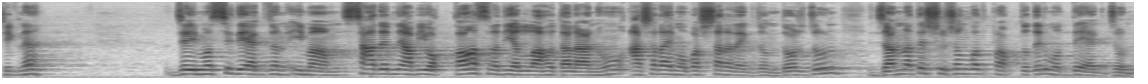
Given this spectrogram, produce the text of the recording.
ঠিক না? যেই মসজিদে একজন ইমাম সাদ ইবনে আবি ওয়াক্কাস রাদিয়াল্লাহু তাআলা আনহু, আশারায়ে মুবাশশারার একজন দশজন, জান্নাতের সুসংবাদ প্রাপ্তদের মধ্যে একজন।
